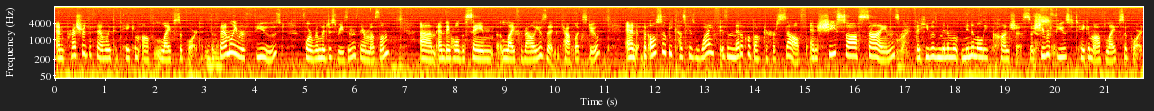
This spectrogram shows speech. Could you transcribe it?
and pressured the family to take him off life support. The family refused for religious reasons, they're Muslim, um, and they hold the same life values that Catholics do. And but also because his wife is a medical doctor herself, and she saw signs Right. that he was minimal, minimally conscious, so she refused to take him off life support.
